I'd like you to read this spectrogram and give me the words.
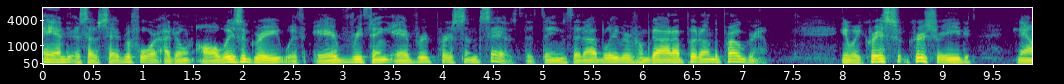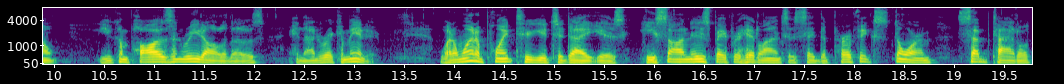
And as I've said before, I don't always agree with everything every person says. The things that I believe are from God, I put on the program. Anyway, Chris, Chris Reed, now you can pause and read all of those, and I'd recommend it. What I want to point to you today is he saw newspaper headlines that said the perfect storm subtitle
